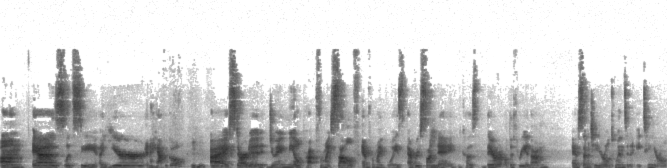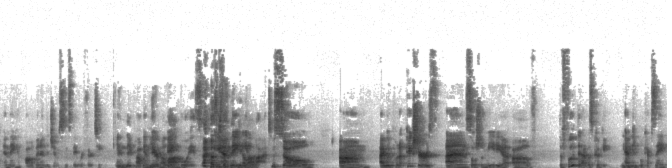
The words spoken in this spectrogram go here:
Um, as let's see, a year and a half ago, Mhm. I started doing meal prep for myself and for my boys every Sunday because they're the three of them. I have 17 year old twins and an 18 year old, and they have all been in the gym since they were 13. and they probably And they're a big lot. boys, I was gonna and they eat a lot. lot. So um, I would put up pictures on social media of the food that I was cooking, and Mhm. people kept saying,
